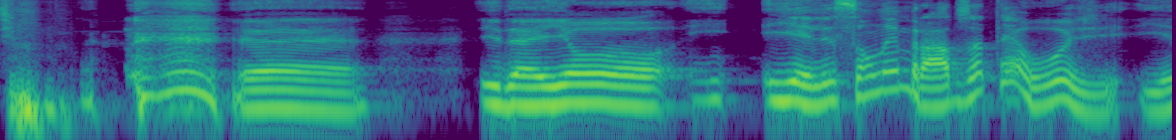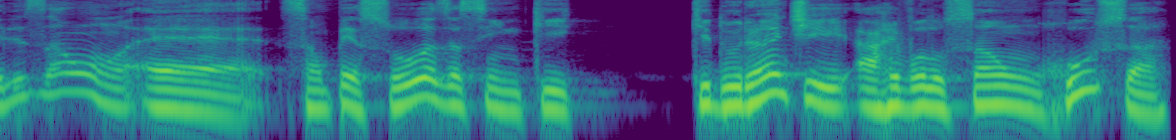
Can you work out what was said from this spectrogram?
é, e daí eu. E, e, eles são lembrados até hoje. E eles são, é, são pessoas assim que, que durante a Revolução Russa,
